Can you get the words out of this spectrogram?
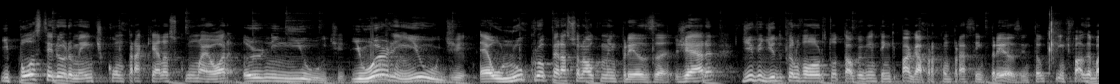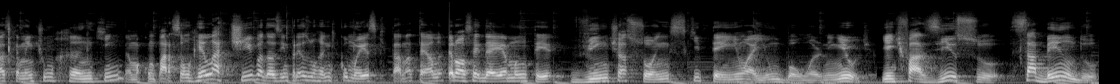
e posteriormente comprar aquelas com maior earning yield. E o earning yield é o lucro operacional que uma empresa gera dividido pelo valor total que alguém tem que pagar para comprar essa empresa. Então o que a gente faz é basicamente um ranking, é uma comparação relativa das empresas, um ranking como esse que está na tela. E a nossa ideia é manter 20 ações que tenham aí um bom earning yield. E a gente faz isso sabendo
